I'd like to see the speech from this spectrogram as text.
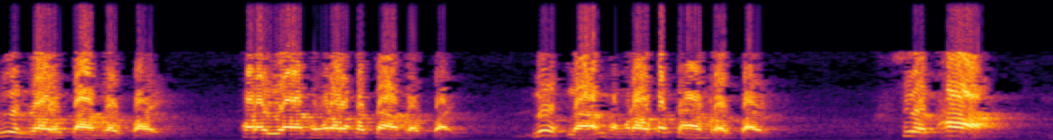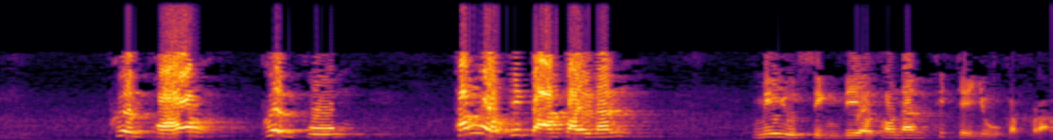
พื่อนเราตามเราไป ภรรยาของเราก็ตามเราไป ลูกหลานของเราก็ตามเราไป เสื้อผ้า เพื่อนพ้องเพื่อนฝูง ทั้งหมดที่ตามไปนั้น มีอยู่สิ่งเดียวเท่านั้นที่จะอยู่กับเรา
